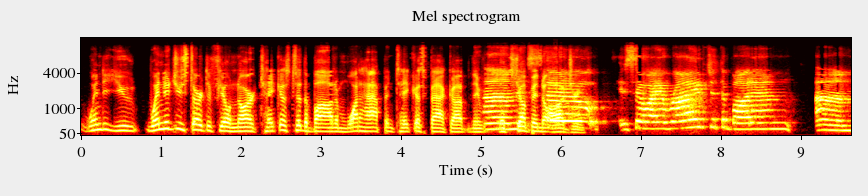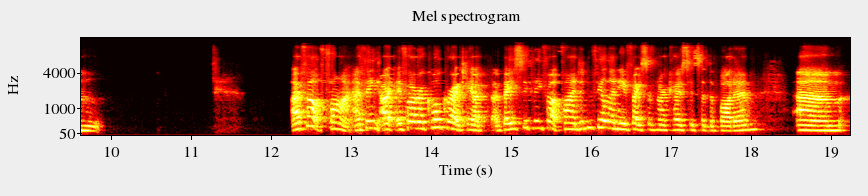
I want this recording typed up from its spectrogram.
when did you when did you start to feel narc? Take us to the bottom. What happened? Take us back up. And Then let's Um, jump into so, Audrey. So I arrived at the bottom. Um, I felt fine. I think, I, if I recall correctly, I, I basically felt fine. Didn't feel any effects of narcosis at the bottom. Um,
